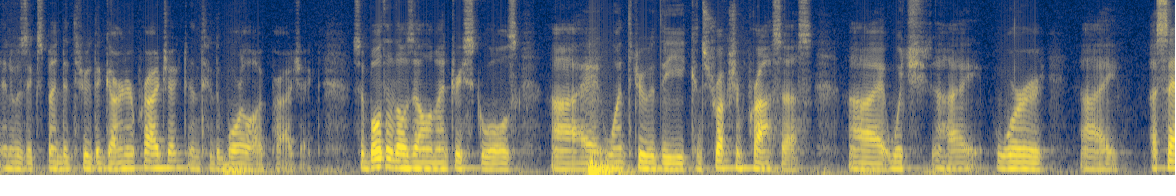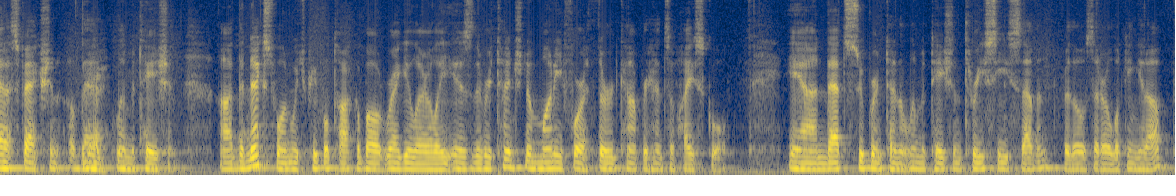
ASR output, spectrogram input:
And it was expended through the Garner project and through the Borlaug project. So both of those elementary schools uh, went through the construction process, uh, which uh, were uh, a satisfaction of that right. limitation. Uh, the next one, which people talk about regularly, is the retention of money for a third comprehensive high school and that's Superintendent Limitation 3C7 for those that are looking it up.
